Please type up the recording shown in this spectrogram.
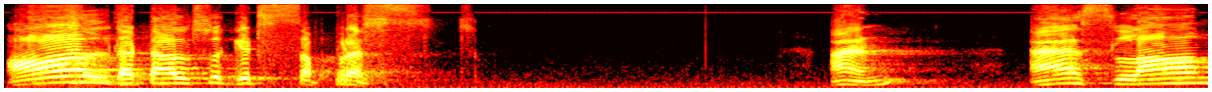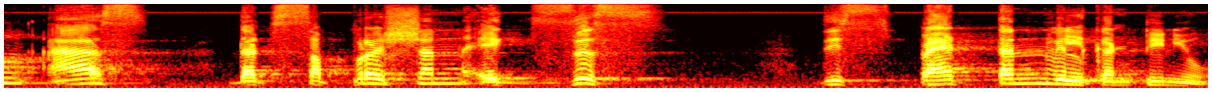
All that also gets suppressed. And as long as that suppression exists, this pattern will continue.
